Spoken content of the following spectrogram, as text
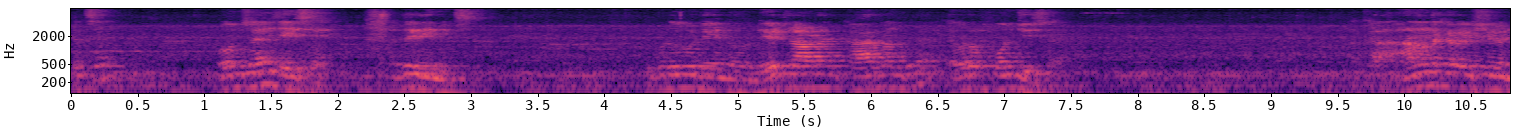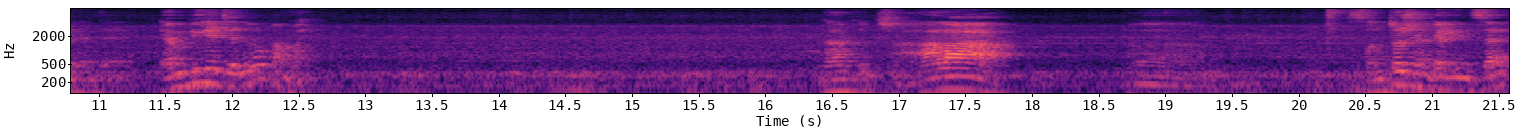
తెలుసా? ఓంసారి చేశాయి. అదే రీమిక్స్. ఇప్పుడు నేను లేట్ రావడానికి కారణం కూడా ఎవరో ఫోన్ చేశారు. అక్కడ ఆనందకర విషయం ఏంటంటే ఎంబీఏ చదివిన ఒక అమ్మాయి. నాకు చాలా సంతోషం కలిగింది సార్.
